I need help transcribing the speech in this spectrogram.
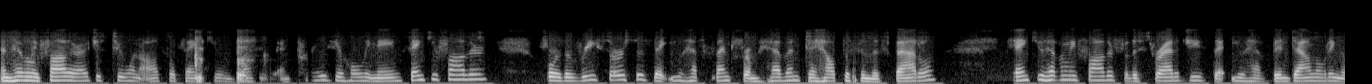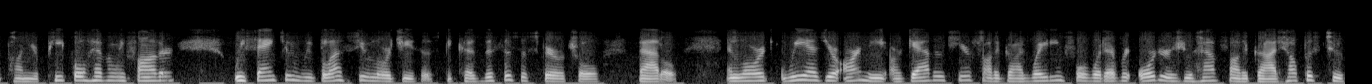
And Heavenly Father, I just too want to also thank you and bless you and praise your holy name. Thank you, Father, for the resources that you have sent from heaven to help us in this battle. Thank you, Heavenly Father, for the strategies that you have been downloading upon your people, Heavenly Father. We thank you and we bless you, Lord Jesus, because this is a spiritual battle. And Lord, we as your army are gathered here, Father God, waiting for whatever orders you have, Father God. Help us to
